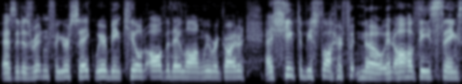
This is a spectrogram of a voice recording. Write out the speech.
As it is written, for your sake, we are being killed all the day long. We are regarded as sheep to be slaughtered, but no, in all these things,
